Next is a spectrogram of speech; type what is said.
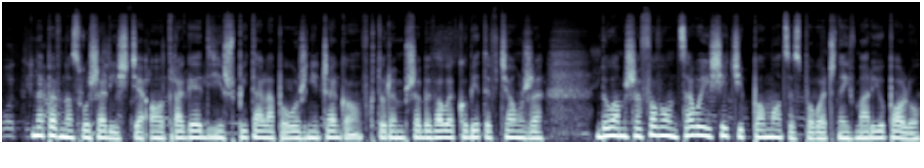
от Na я pewno лично słyszeliście o проживала tragedii і- szpitala położniczego, w którym przebywały kobiety w ciąży. Byłam szefową całej sieci pomocy społecznej w Mariupolu.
